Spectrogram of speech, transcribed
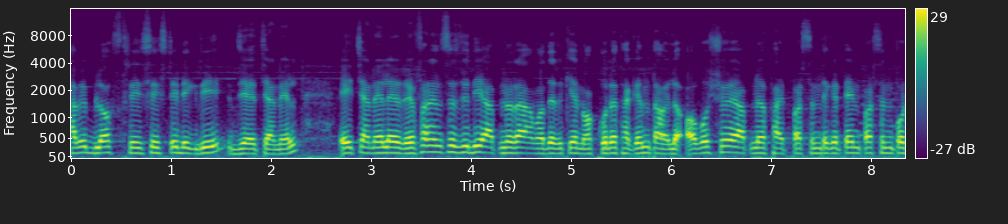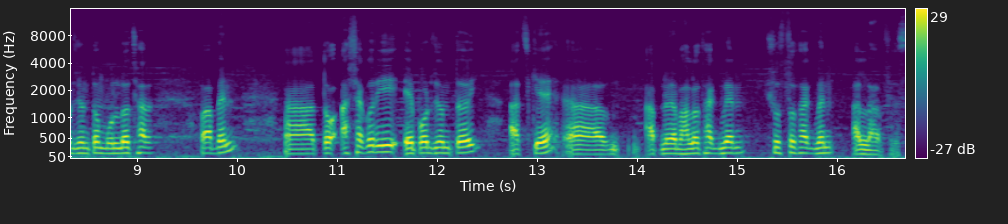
Habib blogs three sixty degree যে চ্যানেল এই চ্যানেলের রেফারেন্সে যদি আপনারা আমাদেরকে নক করে থাকেন, তাহলে অবশ্যই আপনার ফাইভ পার্সেন্ট থেকে টেন পার্সেন্ট পর্যন্ত মূল্য ছাড় পাবেন। তো আশা করি এ পর্যন্তই। আজকে আপনারা ভালো থাকবেন, সুস্থ থাকবেন। আল্লাহ হাফিজ।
